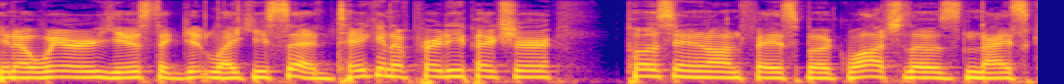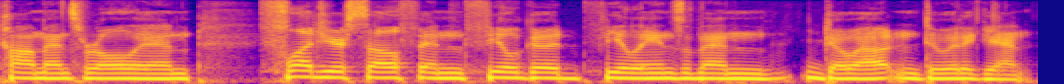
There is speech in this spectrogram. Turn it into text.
You know, we're used to get, like you said, taking a pretty picture, posting it on Facebook, watch those nice comments roll in, flood yourself in feel good feelings, and then go out and do it again.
